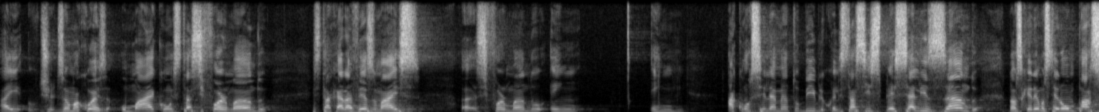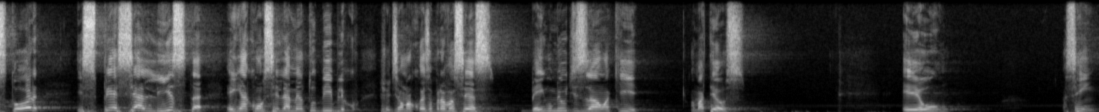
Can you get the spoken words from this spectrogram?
Aí, deixa eu dizer uma coisa: o Michael está se formando, está cada vez mais uh, se formando em, em aconselhamento bíblico, ele está se especializando. Nós queremos ter um pastor especialista em aconselhamento bíblico. Deixa eu dizer uma coisa para vocês, bem humildizão aqui. Ó, Mateus, eu, assim,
